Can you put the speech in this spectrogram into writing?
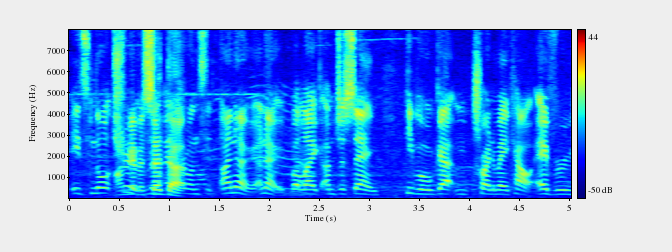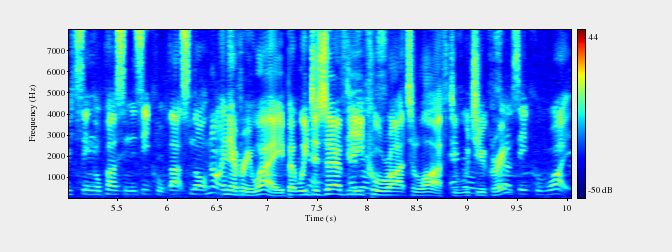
it's not true. I've true. never Not said that. I know, I know, but like I'm just saying, people will get trying to make out every single person is equal. That's not Not in every way, but we Yeah, deserve the equal right to life. Would you agree? equal right,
